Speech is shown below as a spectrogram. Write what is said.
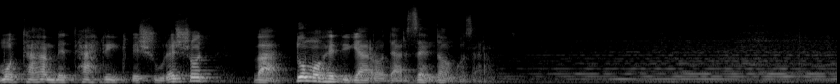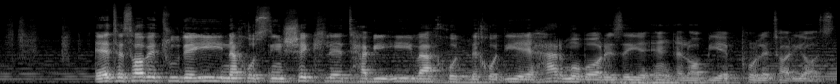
متهم به تحریک به شورش شد و دو ماه دیگر را در زندان گذراند. اعتصاب تودهی نخستین شکل طبیعی و خود به خودی هر مبارزه انقلابی پرولتاریاست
